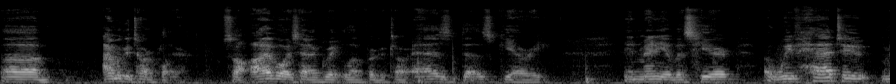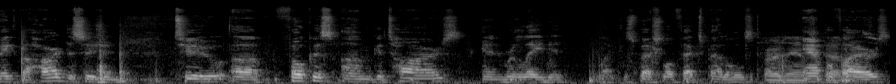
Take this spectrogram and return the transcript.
Um, I'm a guitar player, so I've always had a great love for guitar, as does Gary, and many of us here. Uh, we've had to make the hard decision to uh, focus on guitars and related, like the special effects pedals, Guitars, amps,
